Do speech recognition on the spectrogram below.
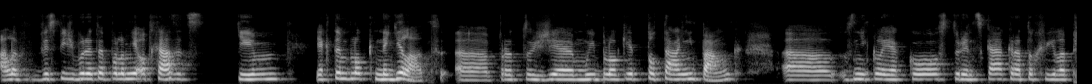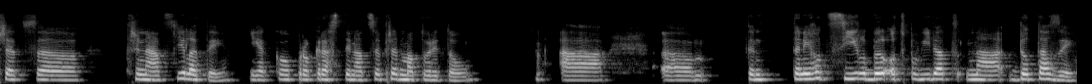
ale vy spíš budete podle mě odcházet s tím, jak ten blog nedělat, uh, protože můj blog je totální punk. Uh, vznikl jako studentská kratochvíle před uh, 13 lety jako prokrastinace před maturitou. A um, ten, ten jeho cíl byl odpovídat na dotazy,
